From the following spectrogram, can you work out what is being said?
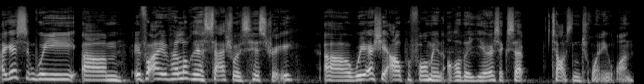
I guess we, um, if, I, if I look at Stashaway's history, uh, we actually outperform in all the years except 2021.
